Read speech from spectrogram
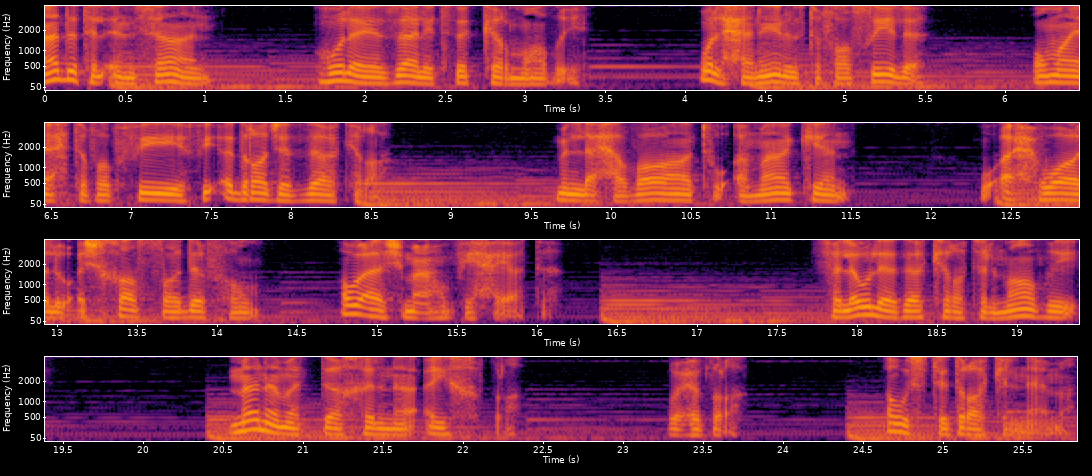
عادة الإنسان هو لا يزال يتذكر ماضيه والحنين لتفاصيله وما يحتفظ فيه في أدراج الذاكرة من لحظات وأماكن وأحوال وأشخاص صادفهم أو عاش معهم في حياته. فلولا ذاكرة الماضي ما نمت داخلنا أي خبرة وعبرة أو استدراك النعمة.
